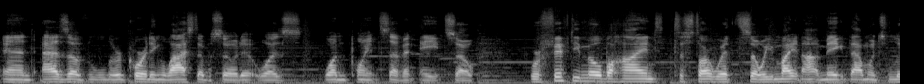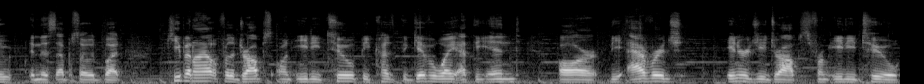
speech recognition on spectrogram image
And as of recording last episode, it was 1.78. So we're 50 mil behind to start with. So we might not make that much loot in this episode, but keep an eye out for the drops on ED2 because the giveaway at the end are the average energy drops from ED2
